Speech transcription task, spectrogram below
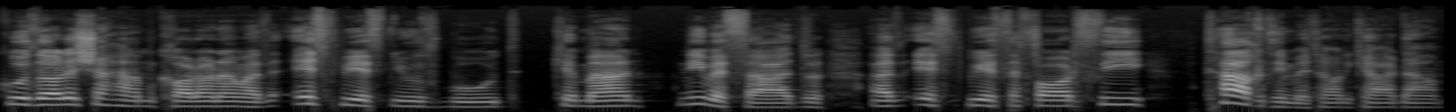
گزارش همکارانم از SBS News بود که من نیو صدر از SBS فارسی تقدیمتان کردم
